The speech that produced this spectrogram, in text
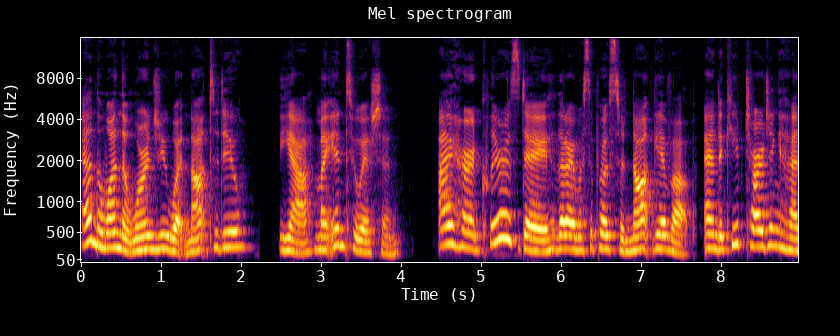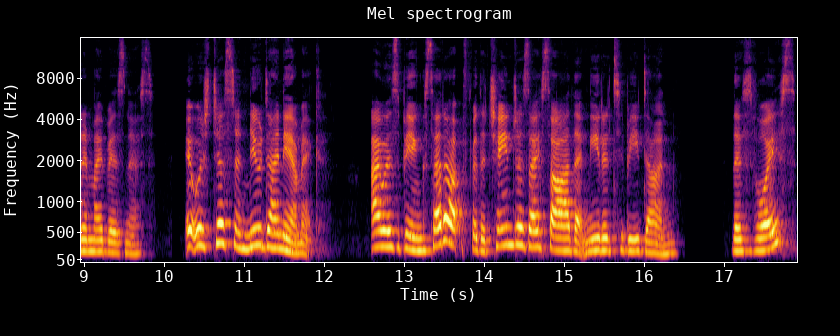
and the one that warns you what not to do? Yeah, my intuition. I heard clear as day that I was supposed to not give up and to keep charging ahead in my business. It was just a new dynamic. I was being set up for the changes I saw that needed to be done. This voice?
